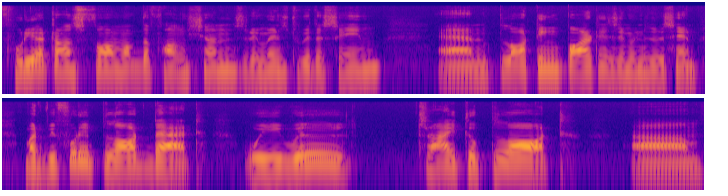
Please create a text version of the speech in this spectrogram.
Fourier transform of the functions remains to be the same and plotting part is remains to the same. But before we plot that we will try to plot um,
